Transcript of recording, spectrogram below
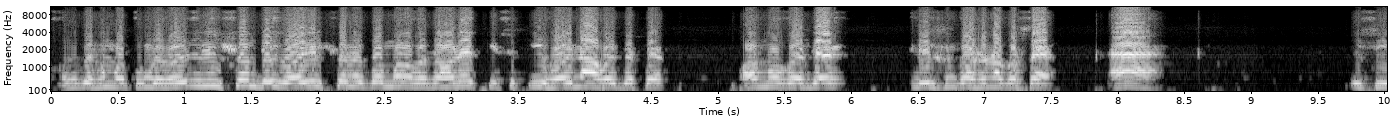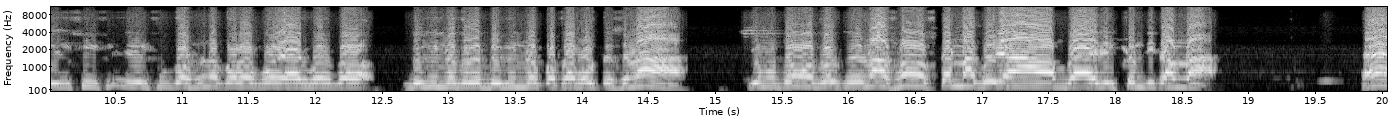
অনেকে সমর্থন ইলেকশন যে ইলেকশনে তো মনে করছে অনেক কিছু কি হয় না হইতেছে অন্য করে যে ইলেকশন ঘোষণা করছে। হ্যাঁ। ইসি ইসি ইলেকশন ঘোষণা করার পরে এরপর তো বিভিন্ন দলে বিভিন্ন কথা বলতেছে না। যেমন তোমার বলতেছে না, সংস্কার না করে আমরা ইলেকশন দিতাম না। হ্যাঁ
